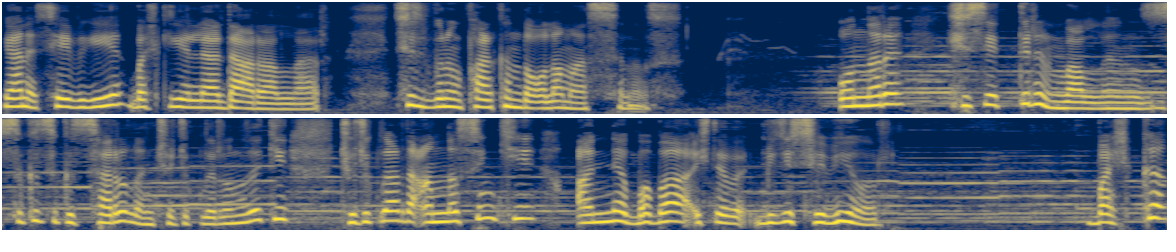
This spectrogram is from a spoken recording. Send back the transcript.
Yani sevgiyi başka yerlerde ararlar. Siz bunun farkında olamazsınız. Onları hissettirin varlığınızı. Sıkı sıkı sarılın çocuklarınıza ki çocuklar da anlasın ki anne baba işte bizi seviyor. Başka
